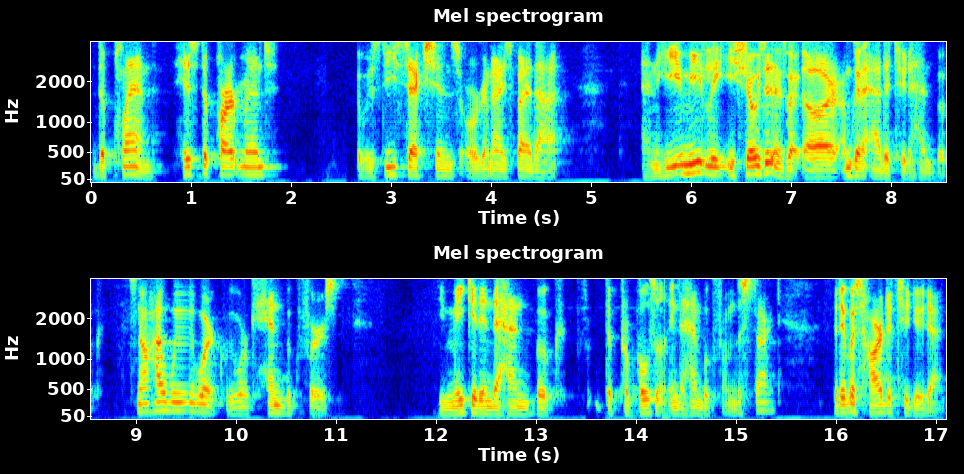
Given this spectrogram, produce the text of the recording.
the plan. His department, it was these sections organized by that, and he immediately he shows it and it's like, oh, I'm going to add it to the handbook. It's not how we work. We work handbook first. You make it in the handbook the proposal in the handbook from the start. But it was harder to do that.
